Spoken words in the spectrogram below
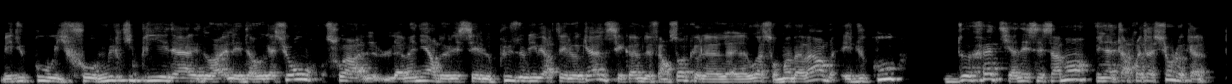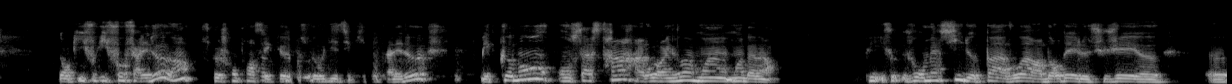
mais du coup, il faut multiplier les dérogations, soit la manière de laisser le plus de liberté locale, c'est quand même de faire en sorte que la, loi soit moins bavarde, et du coup, de fait, il y a nécessairement une interprétation locale. Donc, il faut, il faut faire les deux. Hein. Ce que je comprends, c'est que ce que vous dites, c'est qu'il faut faire les deux. Mais comment on s'astreint à avoir une loi moins, moins bavarde? Je, vous remercie de ne pas avoir abordé le sujet euh, euh,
